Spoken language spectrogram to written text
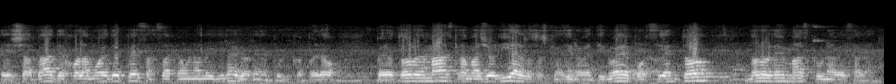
El Shabbat dejó la muerte de Pesach, sacan una medida y lo leen en público, pero, pero todo lo demás, la mayoría de los el 99%, no lo leen más que una vez al año.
